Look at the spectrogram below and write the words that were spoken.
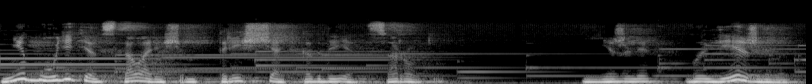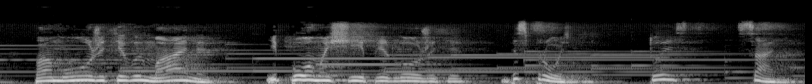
не будете с товарищем трещать, как две сороки. Ежели вы вежливы, поможете вы маме и помощи ей предложите без просьбы, то есть сами.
